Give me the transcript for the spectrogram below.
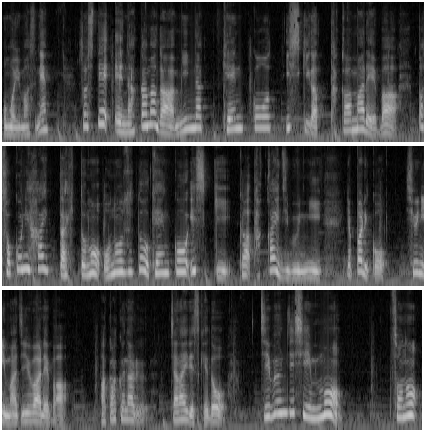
思いますね。そしてえ仲間がみんな健康意識が高まればぱそこに入った人もおのずと健康意識が高い自分にやっぱりこう主に交われば赤くなるじゃないですけど自分自身もその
